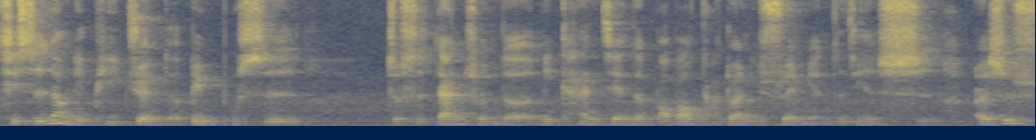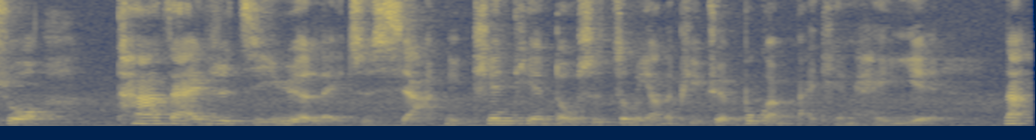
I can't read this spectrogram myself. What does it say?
其实让你疲倦的并不是就是单纯的你看见的宝宝打断你睡眠这件事，而是说他在日积月累之下，你天天都是这么样的疲倦，不管白天黑夜。那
